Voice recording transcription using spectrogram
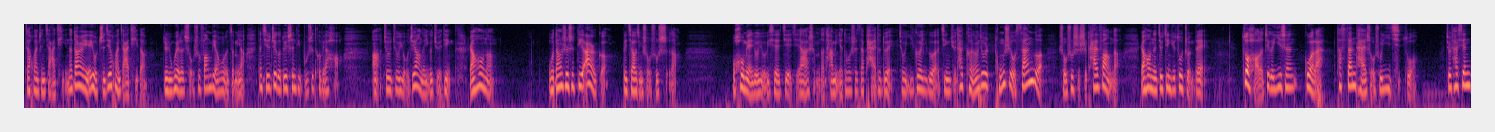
再换成假体。那当然也有直接换假体的，就是为了手术方便或者怎么样。但其实这个对身体不是特别好啊，就就有这样的一个决定。然后呢，我当时是第二个被叫进手术室的。我后面就有一些姐姐啊什么的，她们也都是在排着队，就一个一个进去。她可能就是同时有三个手术室是开放的，然后呢就进去做准备，做好了这个医生过来，他三台手术一起做，就是他先，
